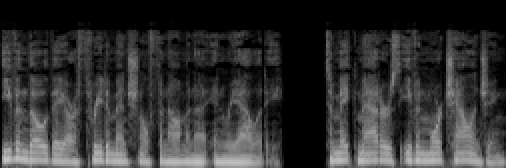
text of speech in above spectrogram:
even though they are three-dimensional phenomena in reality. To make matters even more challenging,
